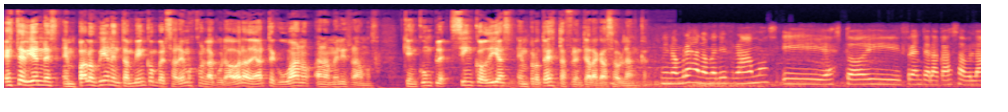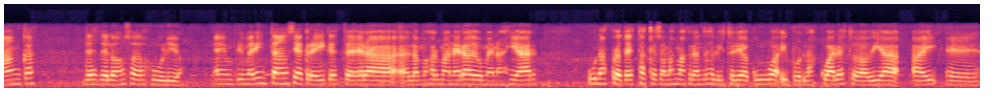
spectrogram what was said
Este viernes, en Palos Vienen, también conversaremos con la curadora de arte cubano, Anameli Ramos quien cumple cinco días en protesta frente a la Casa Blanca. Mi nombre es Anameli Ramos y estoy frente a la Casa Blanca desde el 11 de julio. En primera instancia creí que esta era la mejor manera de homenajear unas protestas que son las más grandes de la historia de Cuba y por las cuales todavía hay eh,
